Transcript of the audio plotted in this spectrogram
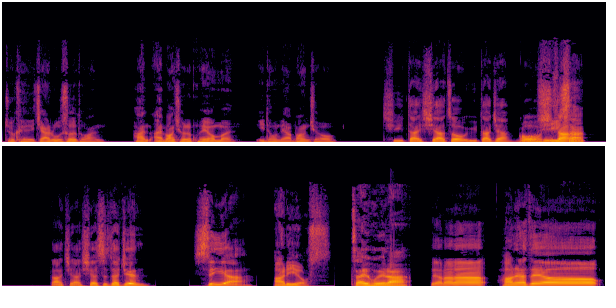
就可以加入社团，和爱棒球的朋友们一同聊棒球。期待下周与大家我细沙大家下次再见，See ya。Adios。再会啦。啦啦啦，好，你好，再见。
